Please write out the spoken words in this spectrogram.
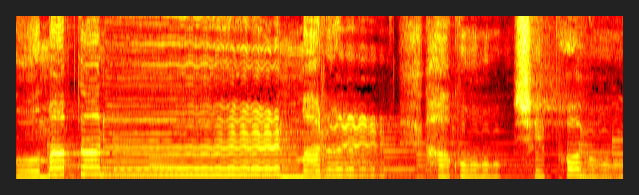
고맙다는 말을 하고 싶어요.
